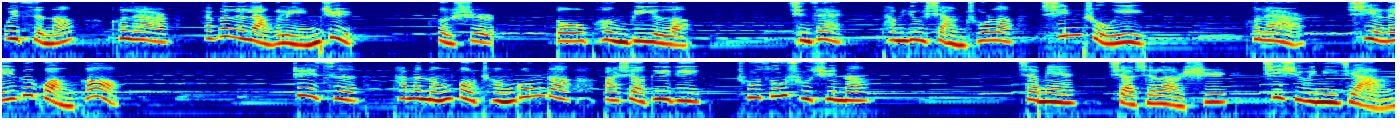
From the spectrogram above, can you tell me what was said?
为此呢，克莱尔还问了两个邻居，可是都碰壁了。现在。他们又想出了新主意，克莱尔写了一个广告。这次他们能否成功的把小弟弟出租出去呢？下面小学老师继续为你讲《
